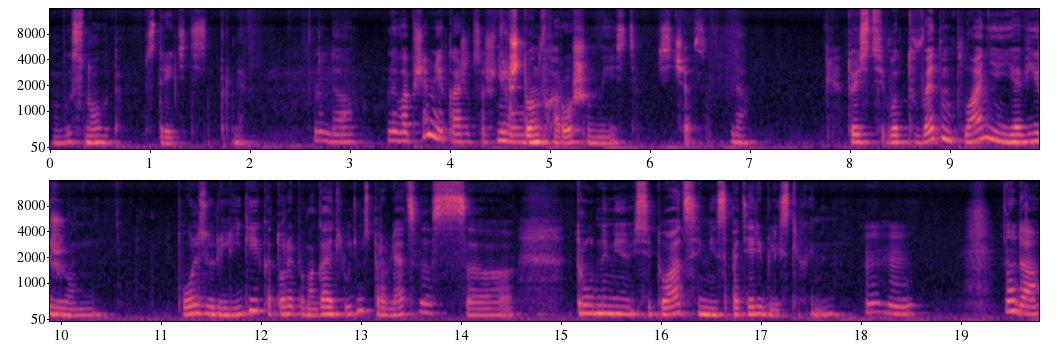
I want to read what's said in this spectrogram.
вы снова там встретитесь, например. Ну да. Ну и вообще мне кажется, что... Или что он в хорошем месте сейчас. Да. То есть вот в этом плане я вижу пользу религии, которая помогает людям справляться с э, трудными ситуациями, с потерей близких именно. Угу. Ну да,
